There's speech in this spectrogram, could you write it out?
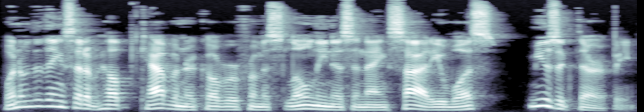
One of the things that have helped Kaavan recover from his loneliness and anxiety was music therapy.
